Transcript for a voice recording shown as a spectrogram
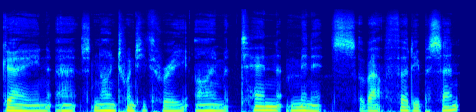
again at 9.23. I'm 10 minutes, about 30%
